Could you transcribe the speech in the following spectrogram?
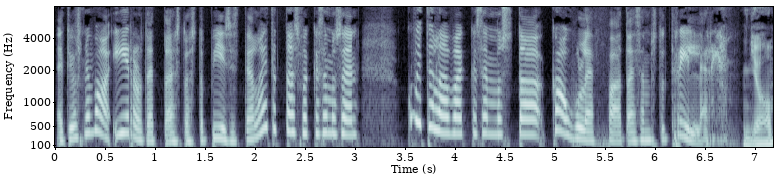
että jos ne vaan irrotettaisiin tuosta biisistä ja laitettaisiin vaikka semmoiseen, kuvitellaan vaikka semmoista kauhuleffaa tai semmoista thrilleriä, Joo.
